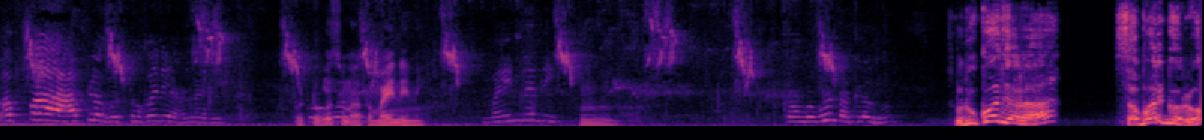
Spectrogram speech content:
पप्पा आपलं गट्टू कधी आणणार आहे? बसून आता महिन्यानी. महिन्यानी? रुको जरा. सबर करो.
